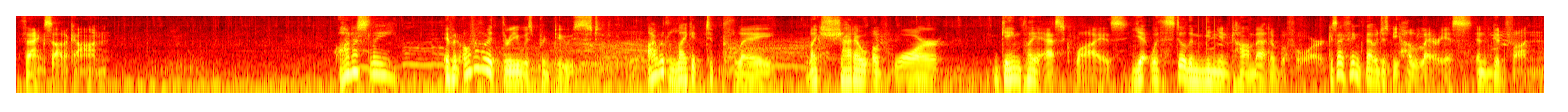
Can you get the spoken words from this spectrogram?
Thanks, Otacon. Honestly, if an Overlord 3 was produced, I would like it to play like Shadow of War, gameplay-esque wise, yet with still the minion combat of before, because I think that would just be hilarious and good fun.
